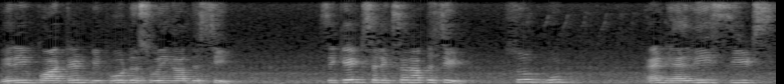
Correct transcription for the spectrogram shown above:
very important before the sowing of the seed. Second, selection of the seed. So good and healthy seeds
